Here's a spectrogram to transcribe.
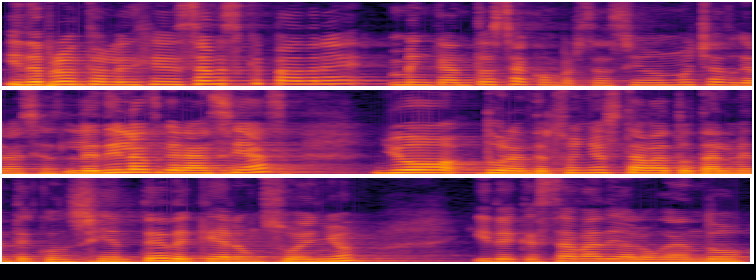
y de pronto le dije, ¿sabes qué padre? Me encantó esta conversación, muchas gracias. Le di las gracias. Yo durante el sueño estaba totalmente consciente de que era un sueño y de que estaba dialogando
